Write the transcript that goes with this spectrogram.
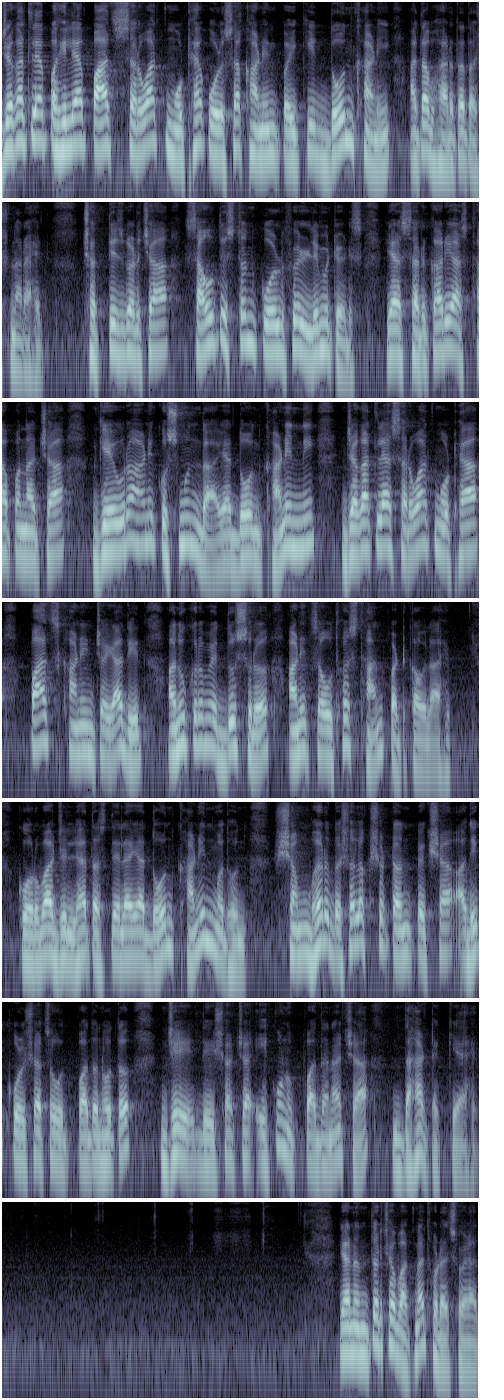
जगातल्या पहिल्या पाच सर्वात मोठ्या कोळसा खाणींपैकी दोन खाणी आता भारतात असणार आहेत. छत्तीसगडच्या साऊथ इस्टर्न कोल्डफिल्ड लिमिटेड्स या सरकारी आस्थापनाच्या गेवरा आणि कुसमुंदा या दोन खाणींनी जगातल्या सर्वात मोठ्या पाच खाणींच्या यादीत अनुक्रमे दुसरं आणि चौथं स्थान पटकावलं आहे. कोरबा जिल्ह्यात असलेल्या या दोन खाणींमधून शंभर दशलक्ष टनपेक्षा अधिक कोळशाचं उत्पादन होतं जे देशाच्या एकूण उत्पादनाच्या दहा टक्के आहे. यानंतरच्या बातम्या थोड्याच वेळात.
